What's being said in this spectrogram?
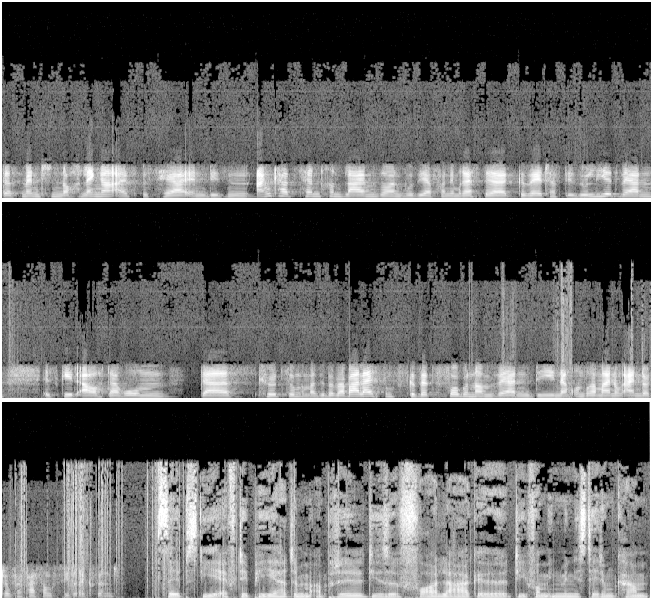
dass Menschen noch länger als bisher in diesen Ankerzentren bleiben sollen, wo sie ja von dem Rest der Gesellschaft isoliert werden. Es geht auch darum, dass Kürzungen im Asylbewerberleistungsgesetz vorgenommen werden, die nach unserer Meinung eindeutig verfassungswidrig sind. Selbst die FDP hat im April diese Vorlage, die vom Innenministerium kam,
